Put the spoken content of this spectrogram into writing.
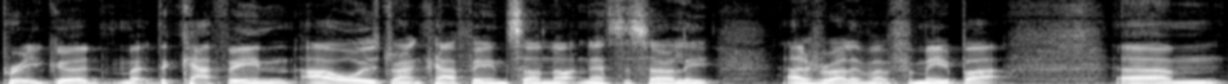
pretty good. The caffeine. I always drank caffeine, so not necessarily as relevant for me. But um,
